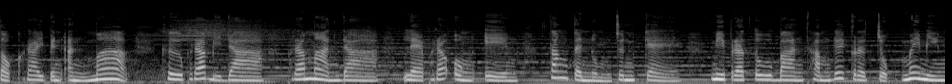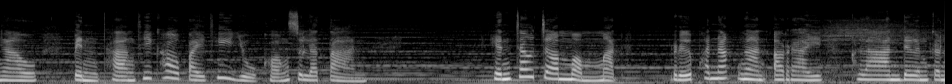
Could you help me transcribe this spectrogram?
ต่อใครเป็นอันมาก คือพระบิดา พระมารดา และพระองค์เอง ตั้งแต่หนุ่มจนแก่ มีประตูบานทำด้วยกระจกไม่มีเงา เป็นทางที่เข้าไปที่อยู่ของสุลต่าน เห็นเจ้าจอมหม่อมหมัด หรือพนักงานอะไร คลานเดินกัน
